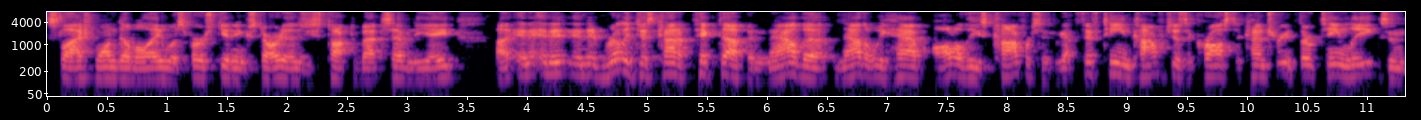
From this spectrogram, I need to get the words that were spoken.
slash one AA was first getting started, as you talked about, seventy eight. Uh, and, and, it, and it really just kind of picked up. And now the now that we have all of these conferences, we've got 15 conferences across the country and 13 leagues, and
